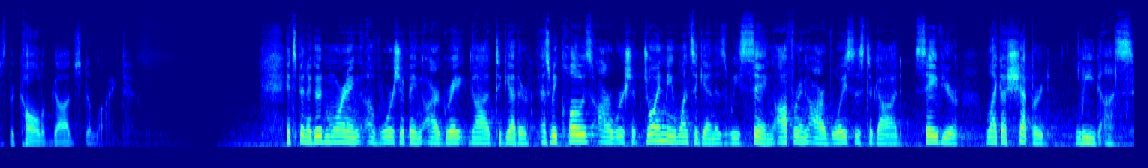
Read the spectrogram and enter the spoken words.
is the call of God's delight. It's been a good morning of worshiping our great God together. As we close our worship, join me once again as we sing, offering our voices to God. Savior, like a shepherd, lead us.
